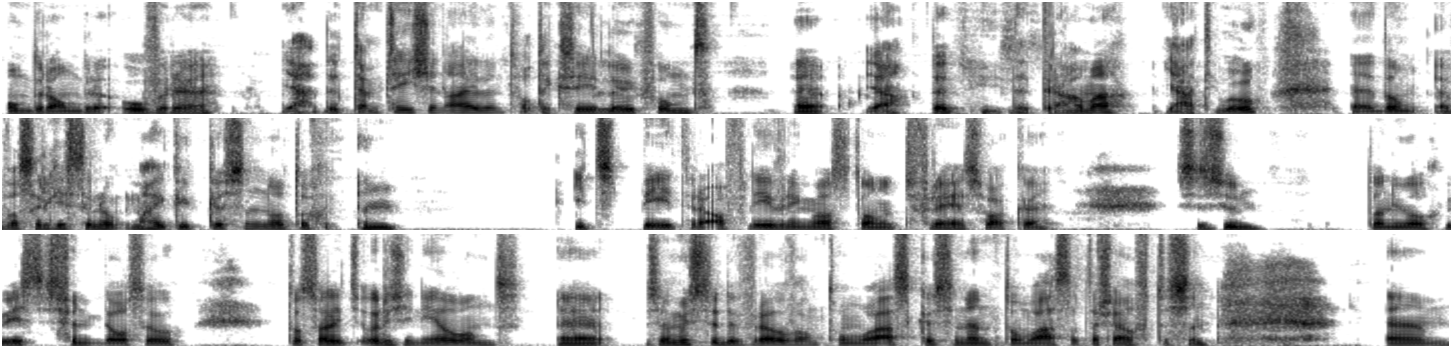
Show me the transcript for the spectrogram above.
onder andere over ja, de Temptation Island, wat ik zeer leuk vond. Ja, de, de drama. Ja, Thibaut. Dan was er gisteren ook Mag ik u kussen, wat toch een iets betere aflevering was dan het vrij zwakke seizoen dat nu al geweest is. Vind ik dat was zo. Het wel iets origineel, want eh, ze moesten de vrouw van Tom Waas kussen en Tom Waas zat er zelf tussen. Ehm,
